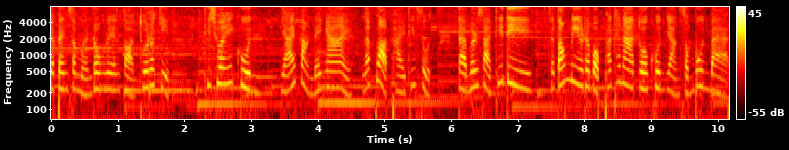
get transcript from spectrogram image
จะเป็นเสมือนโรงเรียนสอนธุรกิจ ที่ช่วยให้คุณย้ายฝั่งได้ง่าย และปลอดภัยที่สุด แต่บริษัทที่ดี จะต้องมีระบบพัฒนาตัวคุณอย่างสมบูรณ์แบบ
